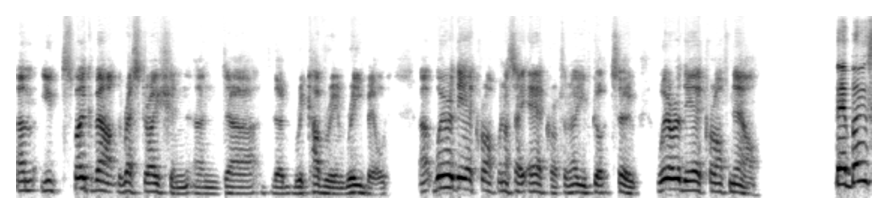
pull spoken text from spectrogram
Um, you spoke about the restoration and uh, the recovery and rebuild. Uh, where are the aircraft? When I say aircraft, I know you've got two. Where are the aircraft now? They're both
